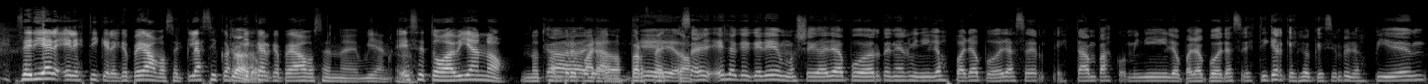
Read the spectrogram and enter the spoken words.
sería el, el sticker, el que pegamos, el clásico Claro. sticker que pegamos en... eh, bien, ese todavía no, no están Claro. preparados, Eh, perfecto. o sea, es lo que queremos, llegar a poder tener vinilos para poder hacer estampas con vinilo, para poder hacer sticker, que es lo que siempre nos piden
